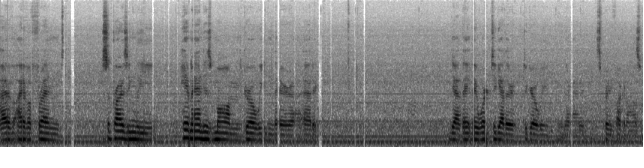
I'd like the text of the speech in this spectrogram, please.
I have I have a friend. Surprisingly, him and his mom grow weed in their uh, attic. Yeah, they, they work together to grow weed in their attic. It's pretty fucking awesome.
